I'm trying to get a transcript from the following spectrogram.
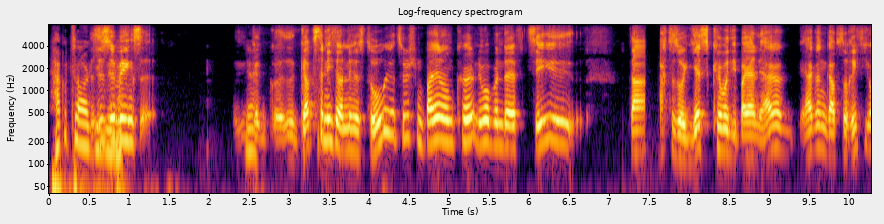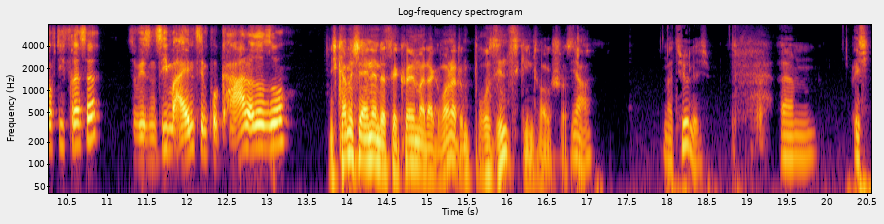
Hertha Das ist übrigens, äh, Ja. gab es da nicht noch eine Historie zwischen Bayern und Köln? Immer wenn der FC dachte so, jetzt können wir die Bayern ärger- ärgern, gab es so richtig auf die Fresse? So wie so ein 7-1 im Pokal oder so? Ich kann mich erinnern, dass der Köln mal da gewonnen hat und Brosinski ein Tor geschossen hat. Ja, natürlich. Ähm, ich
